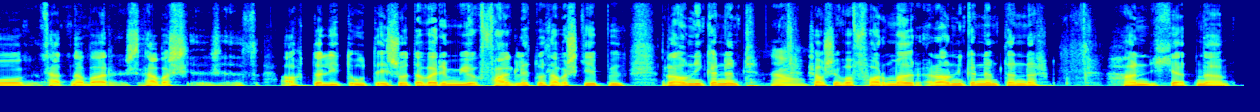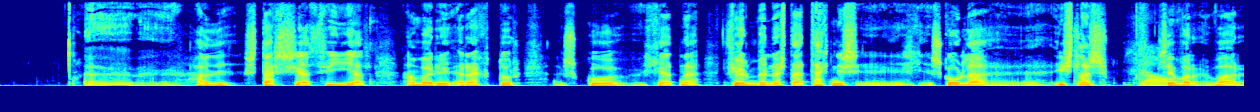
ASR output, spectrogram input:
og þarna var það var átt að líta út eins og þetta væri mjög faglegt og það var skipuð ráningarnemnd sá sem var formaður ráningarnemndanar hann hérna uh, hafði starfsjað því að hann væri rektor sko hérna fjölmennasta teknisskóla uh, Íslands Já. sem var, var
